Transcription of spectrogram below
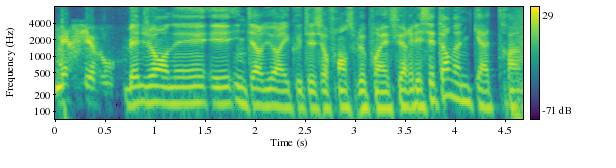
Merci à vous. Belle journée et interview à écouter sur francebleu.fr. Il est 7h24.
